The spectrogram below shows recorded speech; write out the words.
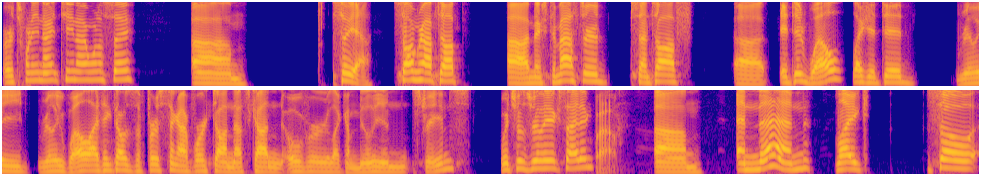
or 2019, I want to say. Um, so yeah, song wrapped up, uh, mixed and mastered, sent off. Uh, it did well. Like it did really, really well. I think that was the first thing I've worked on that's gotten over like a million streams, which was really exciting. Wow. Um, and then like, so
